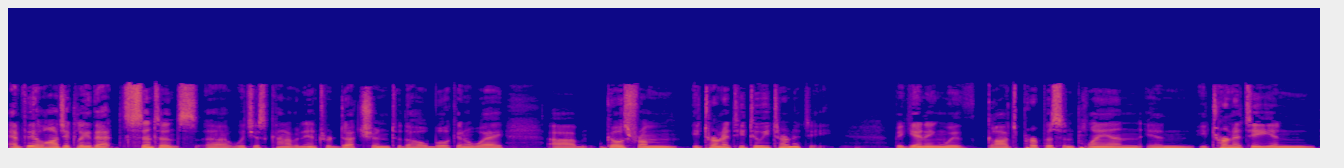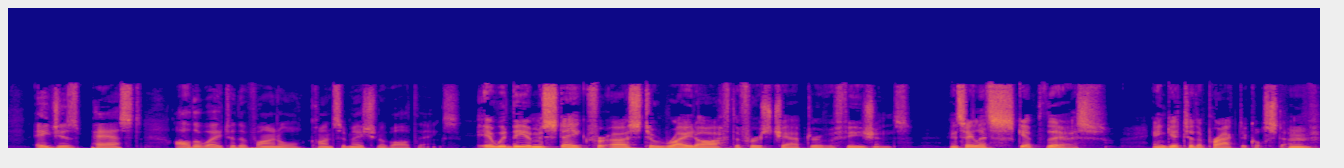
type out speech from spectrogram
And theologically, that sentence, uh, which is kind of an introduction to the whole book in a way, um, goes from eternity to eternity, beginning with God's purpose and plan in eternity and ages past, all the way to the final consummation of all things. It would be a mistake for us to write off the first chapter of Ephesians and say, let's skip this and get to the practical stuff. Mm.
